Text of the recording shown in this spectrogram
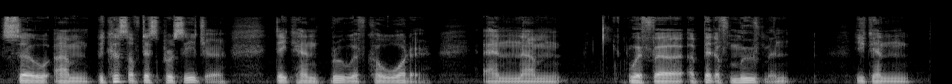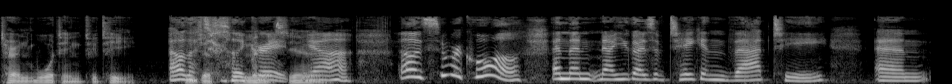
So um, because of this procedure, they can brew with cold water, and um, with a, a bit of movement, you can turn water into tea. Oh, that's really minutes, great. Yeah. Oh, it's super cool. And then now you guys have taken that tea and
